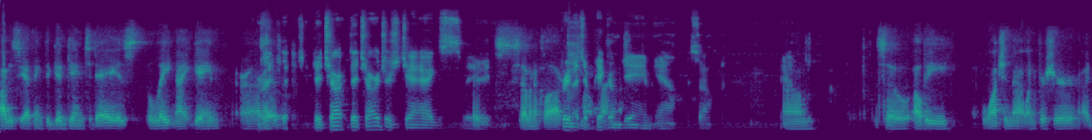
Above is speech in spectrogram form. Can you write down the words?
obviously, I think the good game today is the late night game. Uh. The, the, char- the Chargers Jags, seven o'clock. Pretty much a pick 'em game. Yeah. So, yeah. Um, so I'll be watching that one for sure. I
